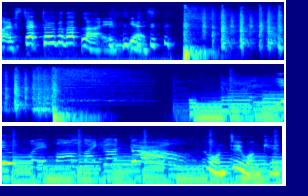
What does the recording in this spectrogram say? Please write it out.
I've stepped over that line. Yes. You play ball like a girl! Go on, do one, kid.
